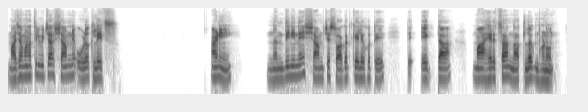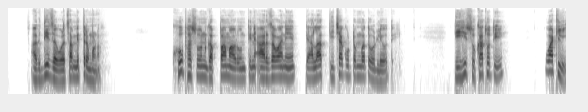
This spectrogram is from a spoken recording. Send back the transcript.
माझ्या मनातील विचार श्यामने ओळखलेच. आणि नंदिनीने श्यामचे स्वागत केले होते ते एकदा माहेरचा नातलग म्हणून अगदी जवळचा मित्र म्हणून. खूप हसून गप्पा मारून तिने आर्जवाने त्याला तिच्या कुटुंबात ओढले होते. तीही सुखात होती वाटली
